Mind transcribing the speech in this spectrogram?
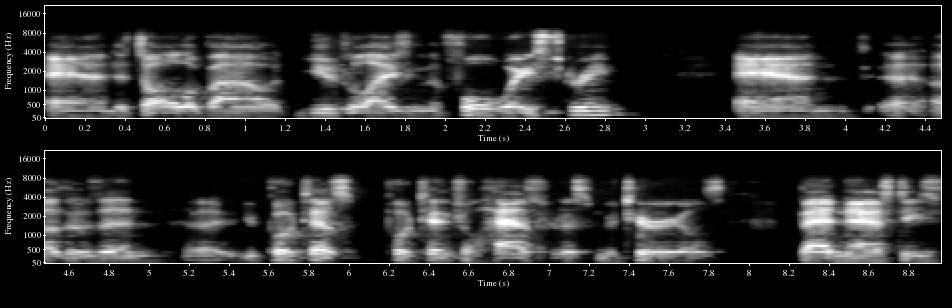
and it's all about utilizing the full waste stream. And uh, other than uh, poten- potential hazardous materials, bad nasties,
